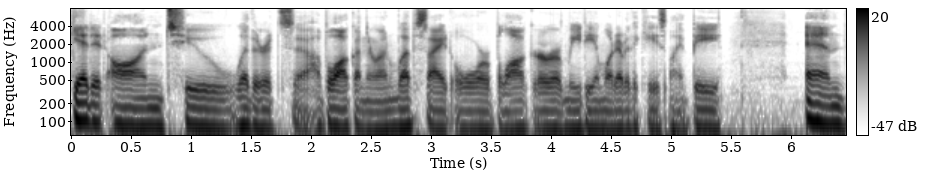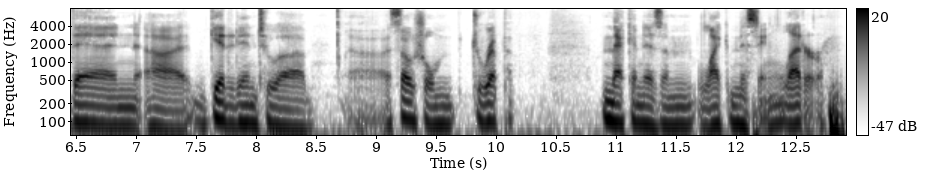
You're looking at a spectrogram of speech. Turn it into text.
get it on to whether it's a blog on their own website or Blogger or Medium, whatever the case might be, and then uh, get it into a, a social drip mechanism like MissingLettr.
